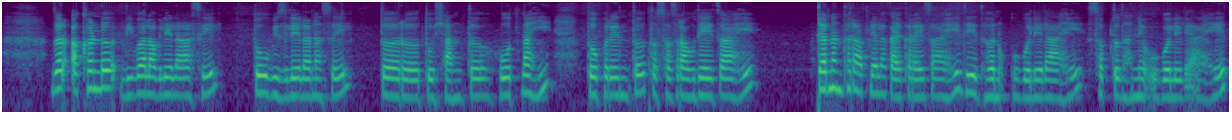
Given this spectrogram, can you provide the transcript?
जर अखंड दिवा लावलेला असेल तो विजलेला नसेल तर तो शांत होत नाही. तोपर्यंत तसाच राहू द्यायचा आहे. त्यानंतर आपल्याला काय करायचं आहे? जे धन उगवलेलं आहे सप्तधान्य उगवलेले आहेत.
